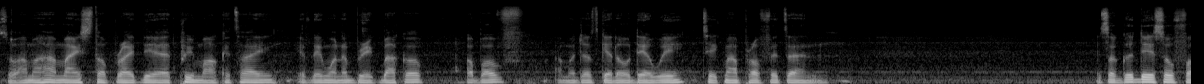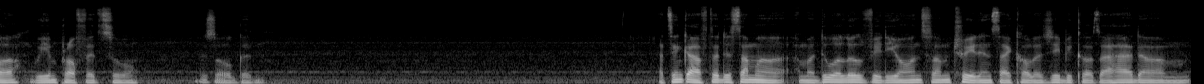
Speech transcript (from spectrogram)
So I'm gonna have my stop right there at pre-market high. If they wanna break back up above, I'm gonna just get out their way, take my profit and it's a good day so far. We in profit, so it's all good. I think after this I'm gonna I'm gonna do a little video on some trading psychology because I had um,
